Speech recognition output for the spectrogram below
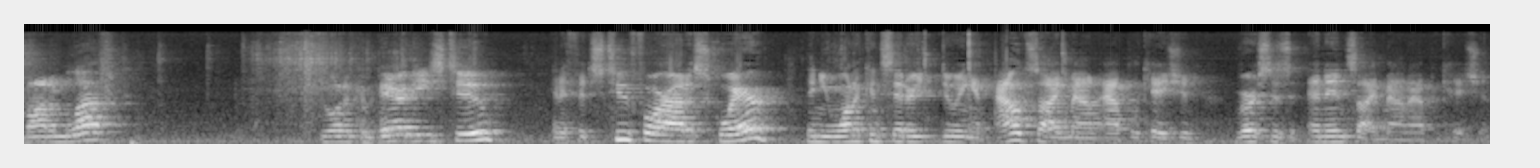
bottom left. You want to compare these two, and if it's too far out of square, then you want to consider doing an outside mount application versus an inside mount application.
